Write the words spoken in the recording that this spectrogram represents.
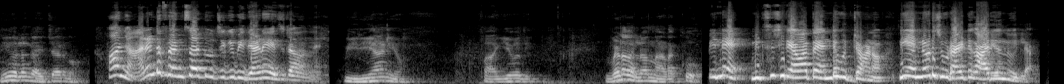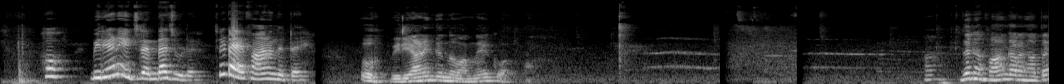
നീ വല്ലതും കഴിച്ചായിരുന്നോ? ആ ഞാൻ എന്റെ ഫ്രണ്ട്സ് ആയിട്ട് ഉച്ചയ്ക്ക് ബിരിയാണി കഴിച്ചിട്ടാ വന്നേ. ബിരിയാണിയോ? ഭാഗ്യവതി. ഇവിടെ വല്ലതും നടക്കുവോ? പിന്നെ മിക്സി ശരിയാവാത്ത എന്റെ കുറ്റമാണോ? നീ എന്നോട് ചൂടായിട്ട് കാര്യമൊന്നുമില്ല. ഹോ ബിരിയാണി കഴിച്ചിട്ട് എന്താ ചൂട്? ചേട്ടാ ഫാൻ എന്നിട്ടേ ഓ ബിരിയാണി ഒന്ന് വന്നേക്കുവാ. ഇതെന്നാ ഫാൻ കറങ്ങാത്തെ?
